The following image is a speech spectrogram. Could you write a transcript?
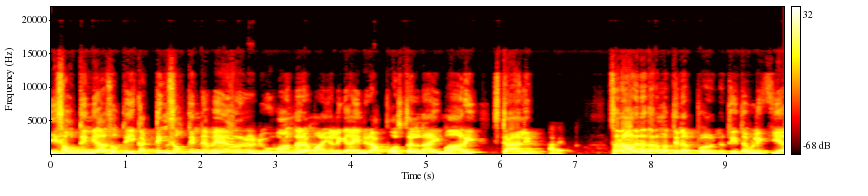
ഈ സൗത്ത് ഇന്ത്യ സൗത്ത് ഈ കട്ടിംഗ് സൗത്തിന്റെ വേറൊരു രൂപാന്തരമായി അല്ലെങ്കിൽ അതിന്റെ ഒരു അപ്പോസ്റ്റലിനായി മാറി സ്റ്റാലിൻ. അതെ. സനാതന ധർമ്മത്തിനെ ചീത്ത വിളിക്കുക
